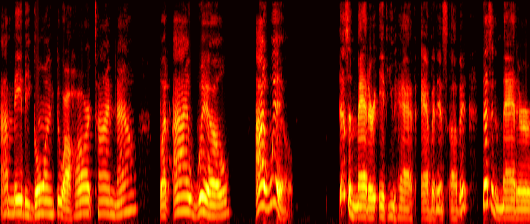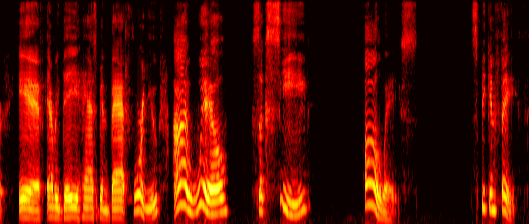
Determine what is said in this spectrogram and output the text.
I may be going through a hard time now, but I will, I will. Doesn't matter if you have evidence of it. Doesn't matter if every day has been bad for you. I will succeed always. Speak in faith.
